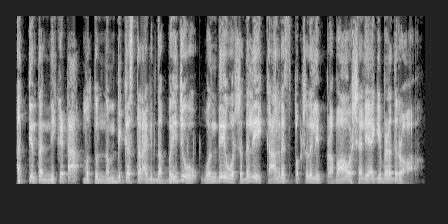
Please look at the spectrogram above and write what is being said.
ಅತ್ಯಂತ ನಿಕಟ ಮತ್ತು ನಂಬಿಕಸ್ಥರಾಗಿದ್ದ ಬೈಜು ಒಂದೇ ವರ್ಷದಲ್ಲಿ ಕಾಂಗ್ರೆಸ್ ಪಕ್ಷದಲ್ಲಿ ಪ್ರಭಾವಶಾಲಿಯಾಗಿ ಬೆಳೆದರು.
